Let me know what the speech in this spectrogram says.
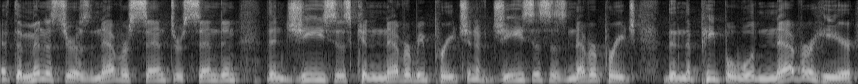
If the minister is never sent or sending, then Jesus can never be preached. And if Jesus is never preached, then the people will never hear.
